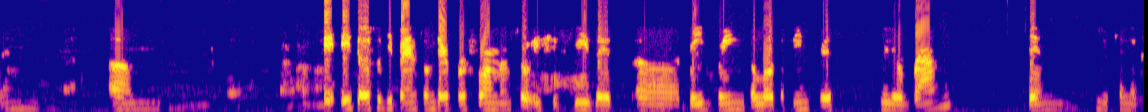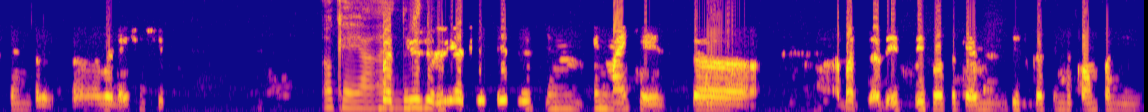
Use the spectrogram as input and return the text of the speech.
and um, it, it also depends on their performance. So if you see that uh, they bring a lot of interest to your brand, then you can extend the, the relationship. okay, yeah. But usually, it, it is in in my case, the but it, it was again discussed in the company.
